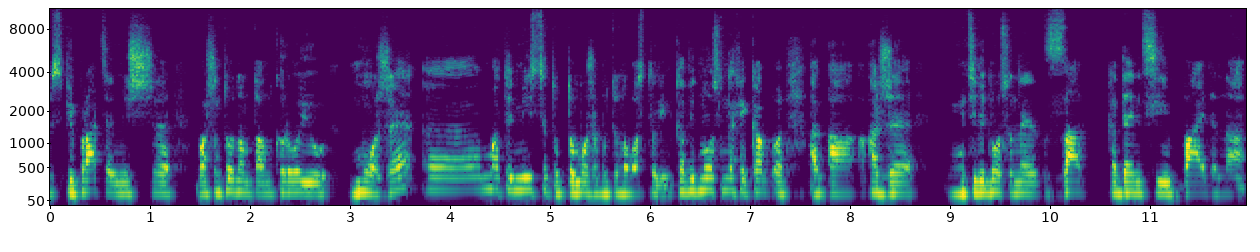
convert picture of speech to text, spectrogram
співпраця між е, Вашингтоном та Анкарою може е, мати місце, тобто може бути нова сторінка відносинах, яка е, а, а, адже ці відносини за каденції Байдена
